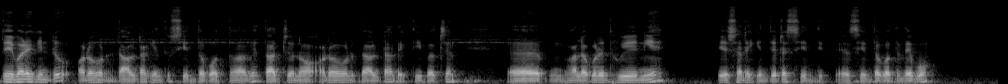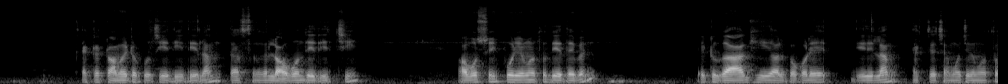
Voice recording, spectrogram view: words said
তো এবারে কিন্তু অরহর ডালটা কিন্তু সিদ্ধ করতে হবে। তার জন্য অরহর ডালটা দেখতেই পাচ্ছেন ভালো করে ধুয়ে নিয়ে প্রেসারে কিন্তু এটা সিদ্ধ সিদ্ধ করতে দেব। একটা টমেটো কুচিয়ে দিয়ে দিলাম, তার সঙ্গে লবণ দিয়ে দিচ্ছি। অবশ্যই পরিমাণ মতো দিয়ে দেবেন। একটু গা ঘি অল্প করে দিয়ে দিলাম, এক চা চামচের মতো।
